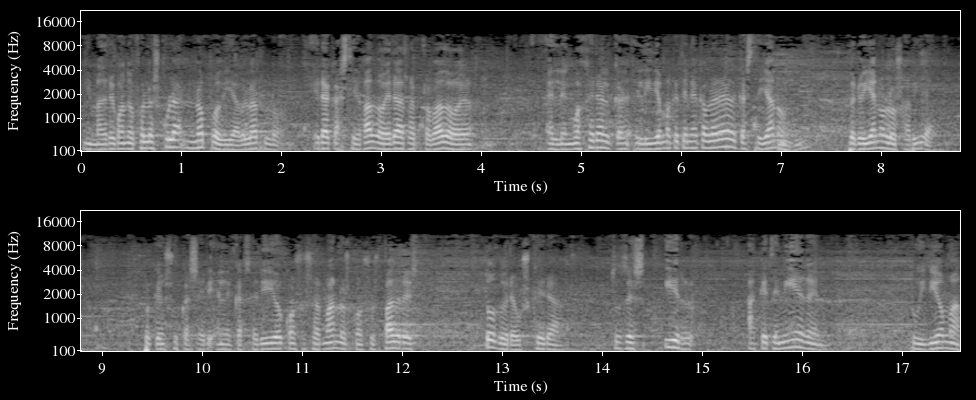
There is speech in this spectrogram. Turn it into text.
Mi madre cuando fue a la escuela no podía hablarlo. Era castigado, era reprobado. eh. El lenguaje era el idioma que tenía que hablar era el castellano, pero ella no lo sabía. Porque en su caserío, en el caserío, con sus hermanos, con sus padres, todo era euskera. Entonces, ir a que te nieguen tu idioma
